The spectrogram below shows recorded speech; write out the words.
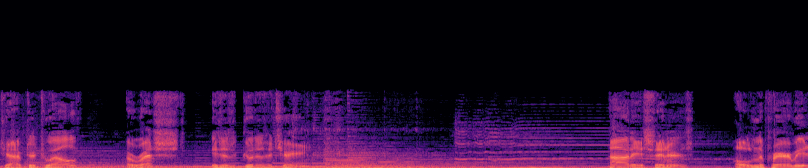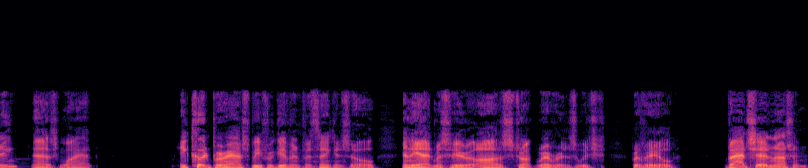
Chapter 12 Arrest is as good as a change. Howdy, sinners. Holding a prayer meeting? asked Wyatt. He could perhaps be forgiven for thinking so, in the atmosphere of awe-struck reverence which prevailed. Bat said nothing.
